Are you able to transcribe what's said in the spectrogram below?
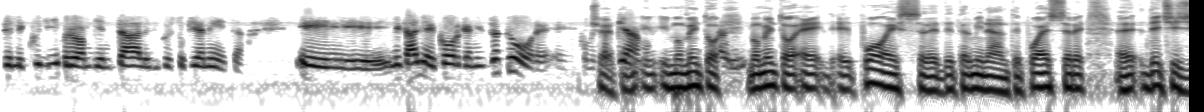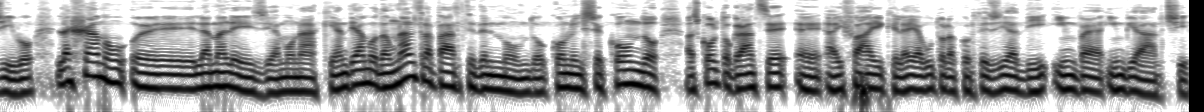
dell'equilibrio ambientale di questo pianeta. E L'Italia è coorganizzatore, come certo, sappiamo. Il, il momento, il momento è, è, può essere determinante, può essere eh, decisivo. Lasciamo eh, la Malesia, Monacchi, andiamo da un'altra parte del mondo con il secondo ascolto grazie eh, ai file che lei ha avuto la cortesia di inv- inviarci.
